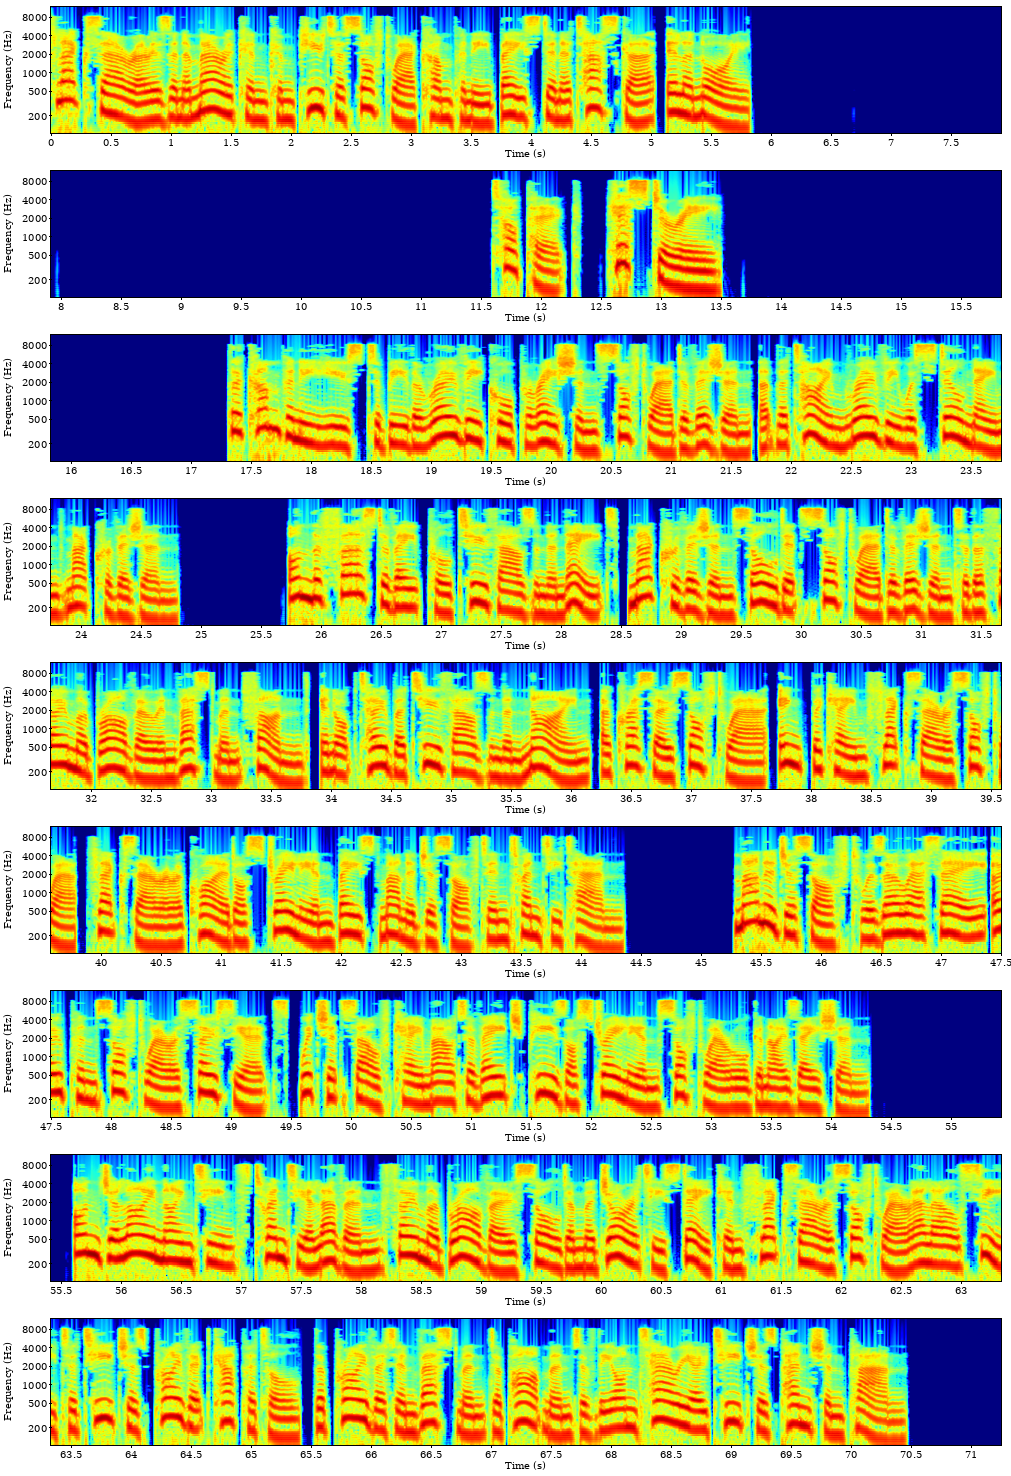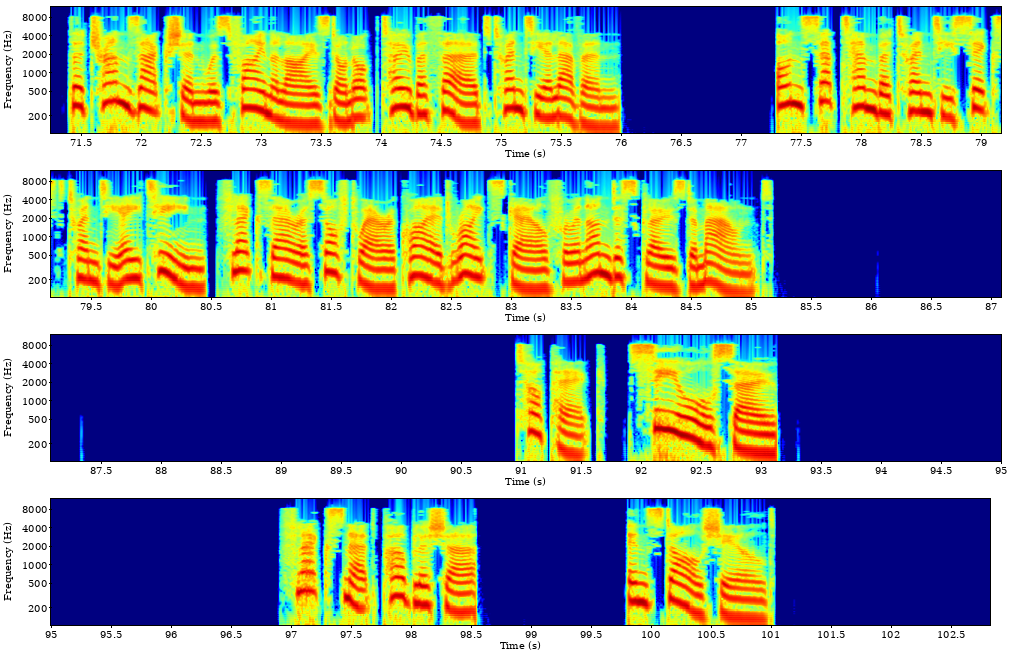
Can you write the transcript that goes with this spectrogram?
Flexera is an American computer software company based in Itasca, Illinois. History The company used to be the Rovi Corporation's software division at the time Rovi was still named Macrovision. On 1 April 2008, Macrovision sold its software division to the Thoma Bravo Investment Fund. In October 2009, Acresso Software, Inc. became Flexera Software. Flexera acquired Australian based ManageSoft in 2010. ManageSoft was OSA Open Software Associates, which itself came out of HP's Australian software organisation. On July 19, 2011 Thoma Bravo sold a majority stake in Flexera Software LLC to Teachers Private Capital, the private investment department of the Ontario Teachers Pension Plan. The transaction was finalized on October 3, 2011. On September 26, 2018, Flexera Software acquired RightScale for an undisclosed amount. Topic. See also FlexNet Publisher InstallShield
